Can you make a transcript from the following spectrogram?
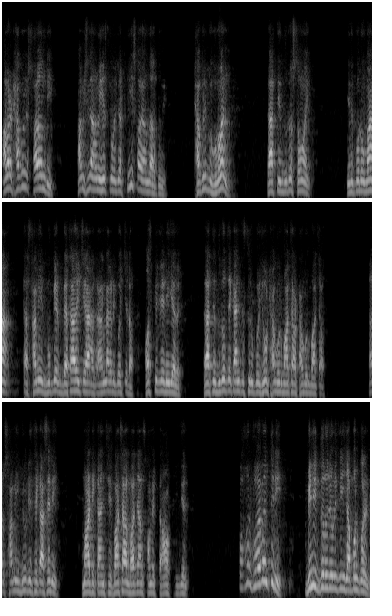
আমরা ঠাকুরকে স্বয়ং দিই। আমি ছিলাম আমি হেসে বলছি কি স্বয়ং দাও তুমি? ঠাকুর কি ঘুমান? রাত্রি দুটোর সময়। যদি কোনো মা তার স্বামীর বুকের ব্যথা হয়েছে রান্নাকাটি করছে তো হসপিটালে নিয়ে যাবে। রাত্রি দুটোতে কাঁদতে শুরু করেছে, ও ঠাকুর বাঁচাও ঠাকুর বাঁচাও। তার স্বামী ডিউটি থেকে আসেনি। মাটি কাঁদছে, বাঁচান বাঁচান, স্বামী আমার দিন। কখন ভয়াবেন তিনি? বিনীত দরজনে তিনি যাপন করেন।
